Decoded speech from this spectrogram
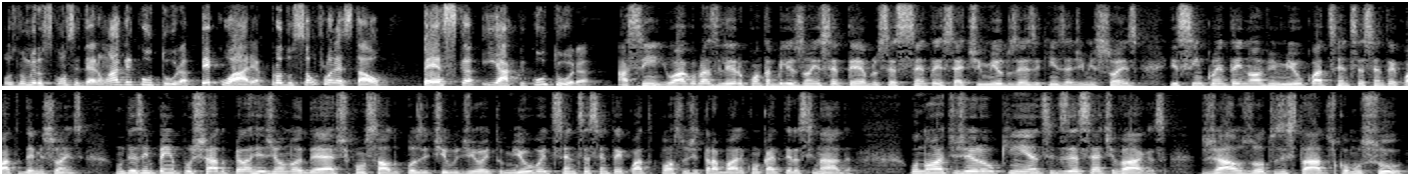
Os números consideram agricultura, pecuária, produção florestal, pesca e aquicultura. Assim, o agro brasileiro contabilizou em setembro 67.215 admissões e 59.464 demissões, um desempenho puxado pela região Nordeste, com saldo positivo de 8.864 postos de trabalho com carteira assinada. O Norte gerou 517 vagas. Já os outros estados, como o Sul,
